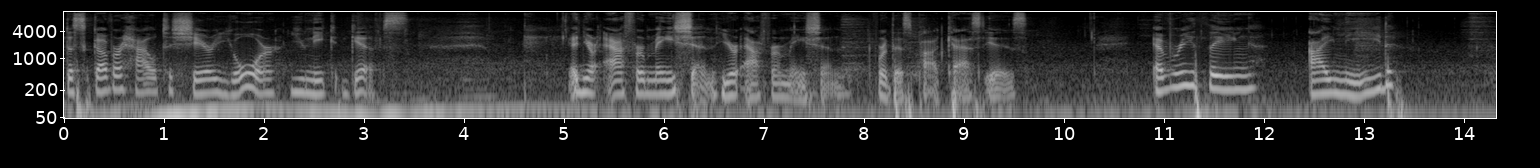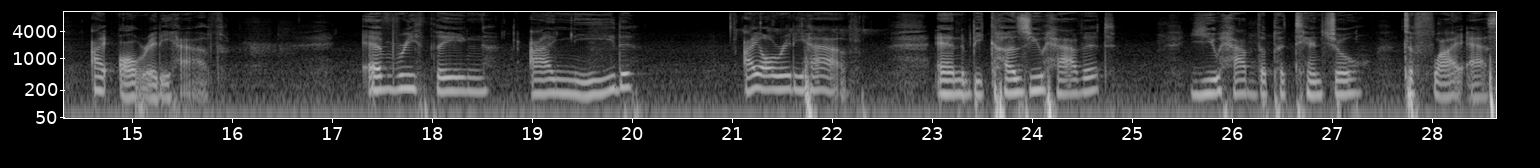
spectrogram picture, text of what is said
discover how to share your unique gifts. And your affirmation, your affirmation for this podcast is everything I need, I already have. Everything I need, I already have. And because you have it, you have the potential to fly as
